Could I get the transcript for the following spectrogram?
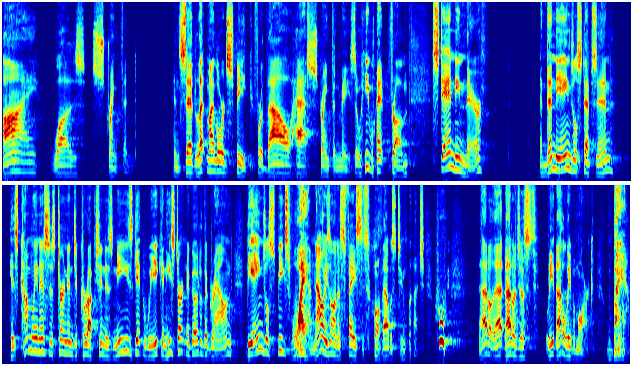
I was strengthened and said, Let my Lord speak, for thou hast strengthened me. So he went from standing there, and then the angel steps in. His comeliness is turned into corruption. His knees get weak, and he's starting to go to the ground. The angel speaks, wham! Now he's on his face. He's, oh, that was too much. Whew. That'll, that, that'll just leave, that'll leave a mark. Bam!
